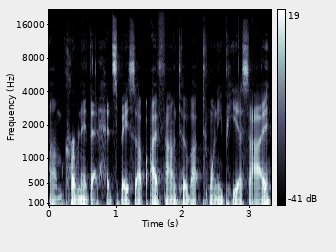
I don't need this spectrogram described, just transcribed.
um, carbonate that headspace up. I've found to about 20 psi.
